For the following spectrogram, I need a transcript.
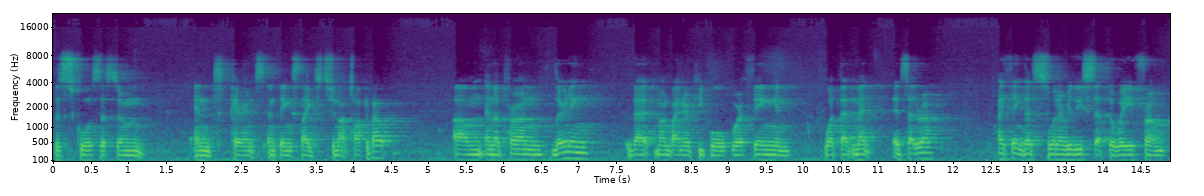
the school system and parents and things like to not talk about. Um, and upon learning that non-binary people were a thing and what that meant, etc., I think that's when I really stepped away from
